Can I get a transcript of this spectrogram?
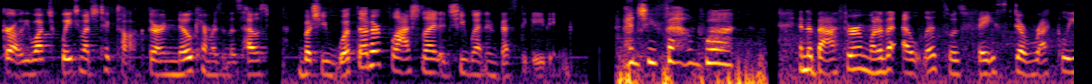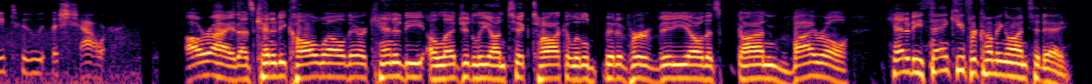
Girl, you watch way too much TikTok. There are no cameras in this house. But she whipped out her flashlight and she went investigating. And she found one. In the bathroom, one of the outlets was faced directly to the shower. All right, that's Kennedy Caldwell there. Kennedy allegedly on TikTok, a little bit of her video that's gone viral. Kennedy, thank you for coming on today.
